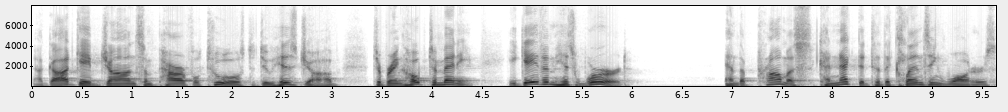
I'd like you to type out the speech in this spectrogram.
Now, God gave John some powerful tools to do his job to bring hope to many. He gave him his word and the promise connected to the cleansing waters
